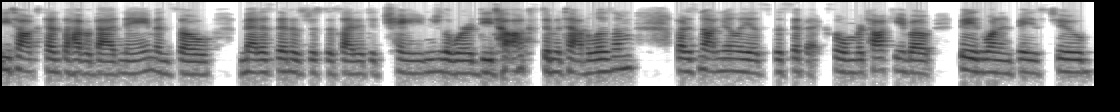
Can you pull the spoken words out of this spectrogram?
detox tends to have a bad name, and so medicine has just decided to change the word detox to metabolism, but it's not nearly as specific. So when we're talking about phase one and phase two,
